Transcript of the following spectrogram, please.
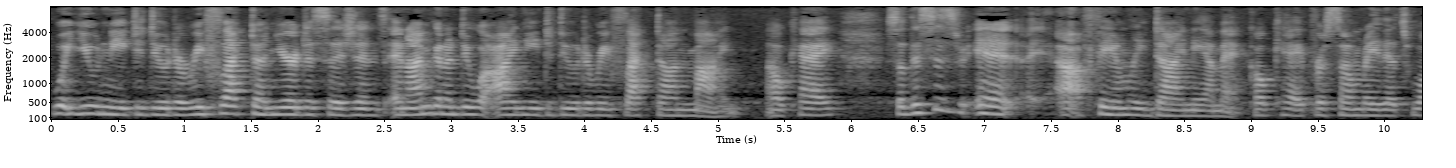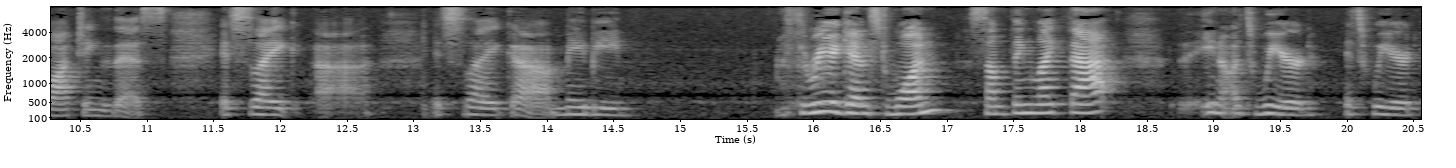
what you need to do to reflect on your decisions, and I'm going to do what I need to do to reflect on mine. Okay, so this is a family dynamic. Okay, for somebody that's watching this, it's like. Uh, it's like uh, maybe three against one, something like that. You know, it's weird. It's weird.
